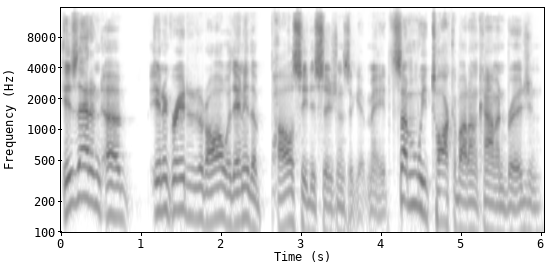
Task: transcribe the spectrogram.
Is that an, uh, integrated at all with any of the policy decisions that get made? Something we talk about on Common Bridge, and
